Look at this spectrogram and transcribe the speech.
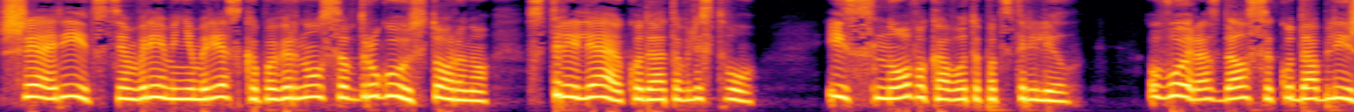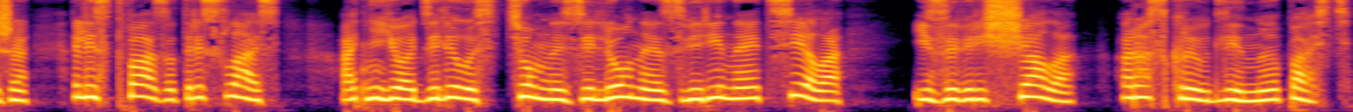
Шиариец тем временем резко повернулся в другую сторону, стреляя куда-то в листву. И снова кого-то подстрелил. Вой раздался куда ближе, листва затряслась, от нее отделилось темно-зеленое звериное тело — и заверещала, раскрыв длинную пасть.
